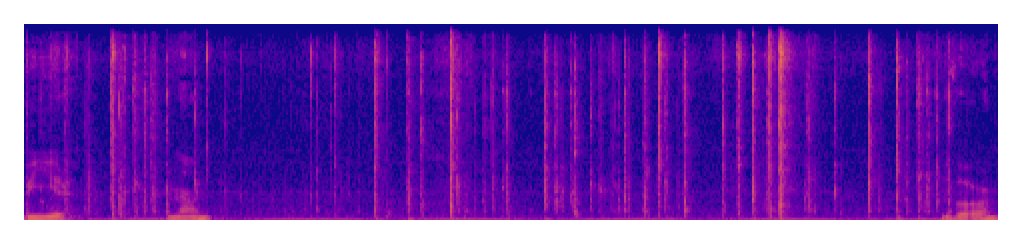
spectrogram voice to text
beer num word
